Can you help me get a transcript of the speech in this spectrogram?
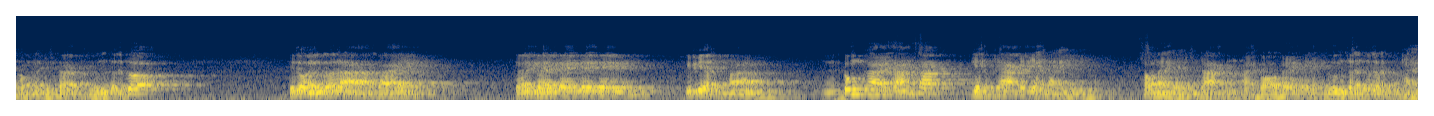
sau này chúng ta phải hướng dẫn rõ. Thế rồi nữa là cái cái cái cái cái cái cái việc mà ờ, công khai giám sát kiểm tra cái việc này thì sau này của chúng ta cũng phải có cái, cái hướng dẫn rất là cụ thể.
